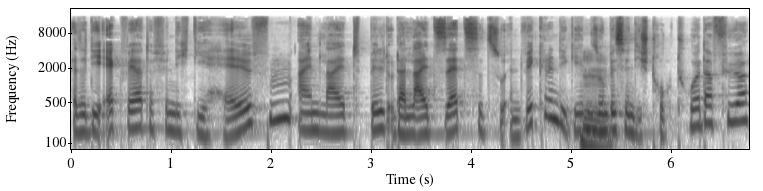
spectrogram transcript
Also die Eckwerte, finde ich, die helfen, ein Leitbild oder Leitsätze zu entwickeln. Die geben hm. so ein bisschen die Struktur dafür.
